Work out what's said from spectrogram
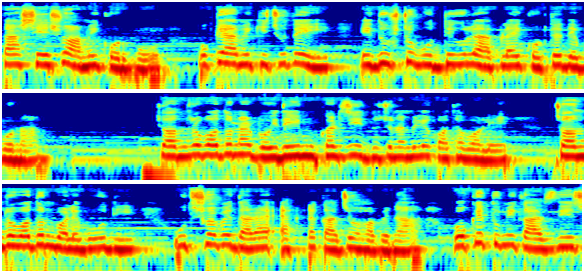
তা শেষও আমি করব। ওকে আমি কিছুতেই এই দুষ্ট বুদ্ধিগুলো অ্যাপ্লাই করতে দেব না। চন্দ্রবদন আর বৈদেহী মুখার্জি দুজনে মিলে কথা বলে। চন্দ্রবদন বলে, বৌদি উৎসবের দ্বারা একটা কাজও হবে না। ওকে তুমি কাজ দিয়েছ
